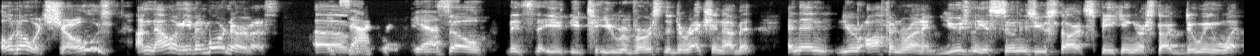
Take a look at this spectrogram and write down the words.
"Oh no, it shows." I'm now I'm even more nervous. Um, exactly. Yeah. So it's you you you reverse the direction of it and then you're off and running. Usually, as soon as you start speaking or start doing what,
